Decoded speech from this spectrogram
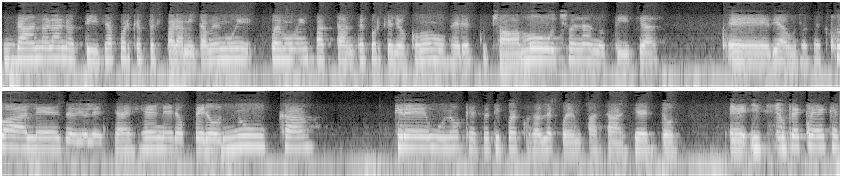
dando la noticia porque pues para mí también muy, fue muy impactante porque yo como mujer escuchaba mucho en las noticias eh, de abusos sexuales, de violencia de género, pero nunca cree uno que este tipo de cosas le pueden pasar, ¿cierto? Eh, y siempre cree que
